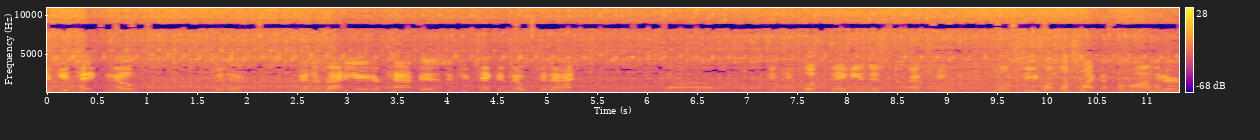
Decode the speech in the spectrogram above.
If you take note to the where the radiator cap is, if you take a note to that, uh, if you look maybe in this direction, you'll see what looks like a thermometer,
